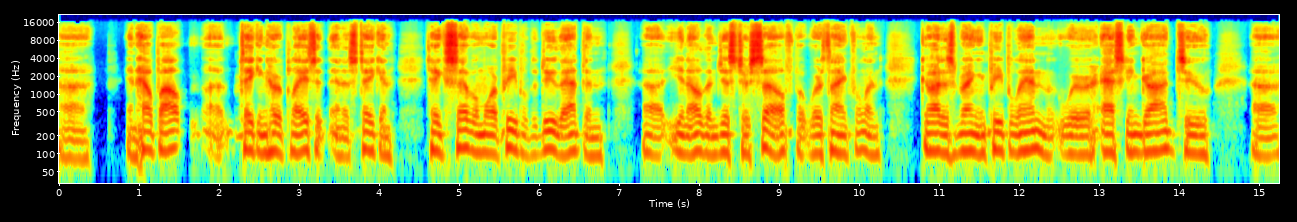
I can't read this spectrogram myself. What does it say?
uh, and help out, uh, taking her place. It, and it's taken, takes several more people to do that than, uh, you know, than just herself. But we're thankful and God is bringing people in. We're asking God to, uh,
